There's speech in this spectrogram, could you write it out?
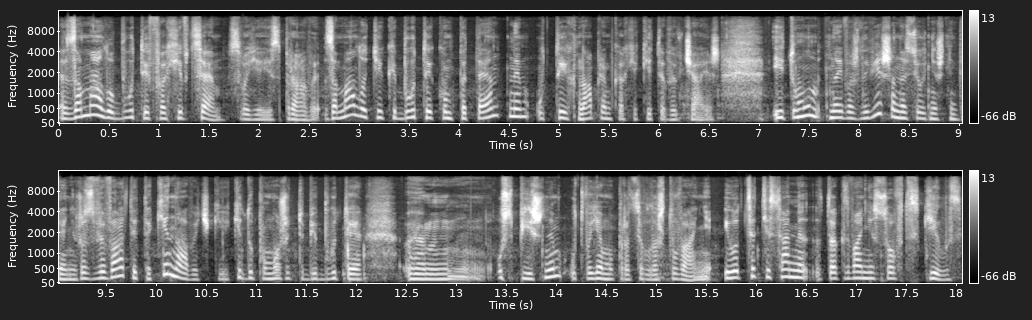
замало бути фахівцем своєї справи, замало тільки бути компетентним у тих напрямках, які ти вивчаєш. І тому найважливіше на сьогоднішній день розвивати такі навички, які допоможуть тобі бути ем, успішним у твоєму працевлаштуванні. І от це ті самі так звані soft skills.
